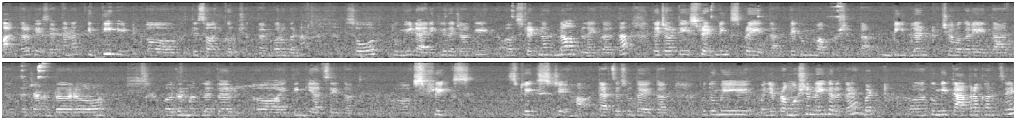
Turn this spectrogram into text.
पातळ केस आहेत त्यांना किती हीट ते सहन करू शकतात. बरोबर ना? सो तुम्ही डायरेक्टली त्याच्यावरती स्ट्रेटनर न अप्लाय करता त्याच्यावरती स्ट्रेटनिंग स्प्रे येतात. ते तुम्ही वापरू शकता. बी ब्लंटचे वगैरे येतात. त्याच्यानंतर अजून म्हटलं तर आय थिंक याचे येतात. स्ट्रिक्स स्ट्रिक्सचे हां त्याचे सुद्धा येतात. तर तुम्ही म्हणजे प्रमोशन नाही करत आहे बट तुम्ही त्या प्रकारचे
